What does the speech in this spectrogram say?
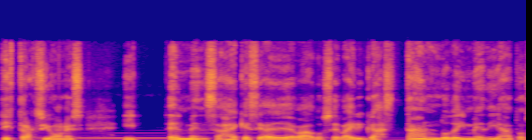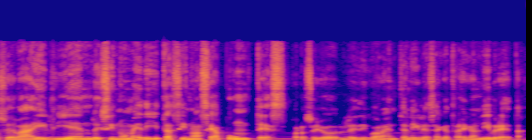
distracciones y el mensaje que se haya llevado se va a ir gastando de inmediato, se va a ir yendo y si no medita, si no hace apuntes, por eso yo le digo a la gente en la iglesia que traigan libreta,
